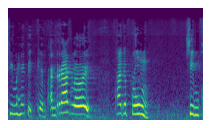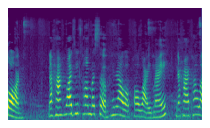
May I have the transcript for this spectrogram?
ที่ไม่ให้ติดเค็ม อันแรกเลย ถ้าจะปรุงชิมก่อน นะคะ ว่าที่เขามาเสิร์ฟให้เราพอไหวไหมนะคะ ถ้าไหว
